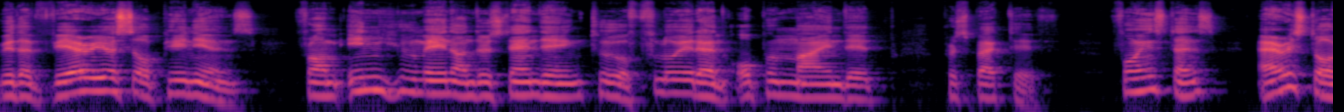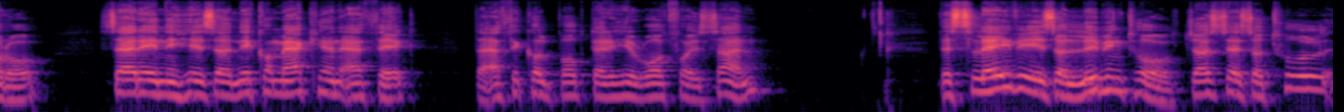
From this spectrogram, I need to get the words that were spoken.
with various opinions from inhumane understanding to a fluid and open-minded perspective. For instance, Aristotle said in his Nicomachean Ethic the ethical book that he wrote for his son, the slave is a living tool, just as a tool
